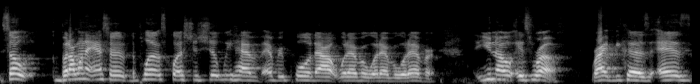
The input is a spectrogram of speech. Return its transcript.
So, but I want to answer the plugs question. Should we have every pulled out, whatever, whatever, whatever? You know, it's rough, right? Because as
